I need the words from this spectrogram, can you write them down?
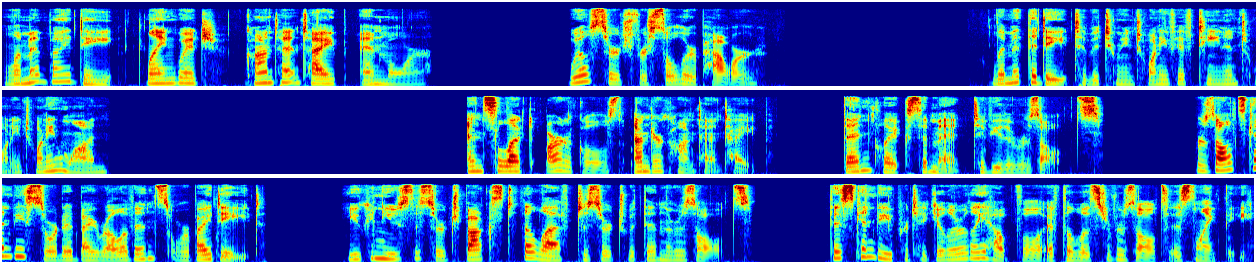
limit by date, language, content type, and more. We'll search for solar power, limit the date to between 2015 and 2021, and select articles under content type. Then click Submit to view the results. Results can be sorted by relevance or by date. You can use the search box to the left to search within the results. This can be particularly helpful if the list of results is lengthy.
